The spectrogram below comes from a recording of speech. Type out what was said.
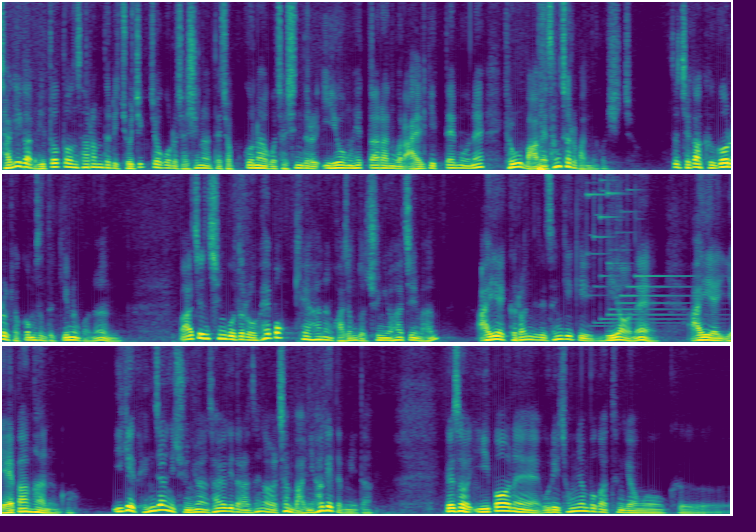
자기가 믿었던 사람들이 조직적으로 자신한테 접근하고 자신들을 이용했다라는 걸 알기 때문에 결국 마음의 상처를 받는 것이죠. 그래서 제가 그거를 겪으면서 느끼는 거는 빠진 친구들을 회복해야 하는 과정도 중요하지만 아예 그런 일이 생기기 미연에 아예 예방하는 거 이게 굉장히 중요한 사역이다라는 생각을 참 많이 하게 됩니다. 그래서 이번에 우리 청년부 같은 경우 그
